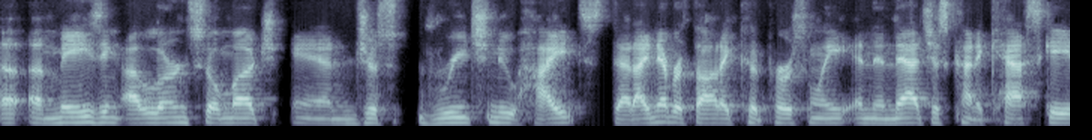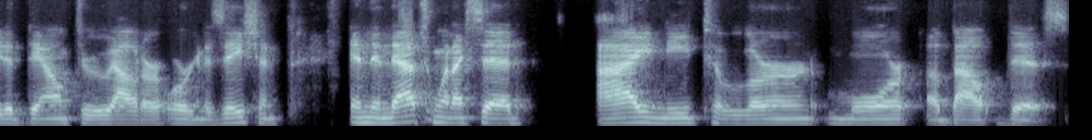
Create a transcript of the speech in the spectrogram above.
amazing. I learned so much and just reached new heights that I never thought I could personally. And then that just kind of cascaded down throughout our organization. And then that's when I said, I need to learn more about this.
